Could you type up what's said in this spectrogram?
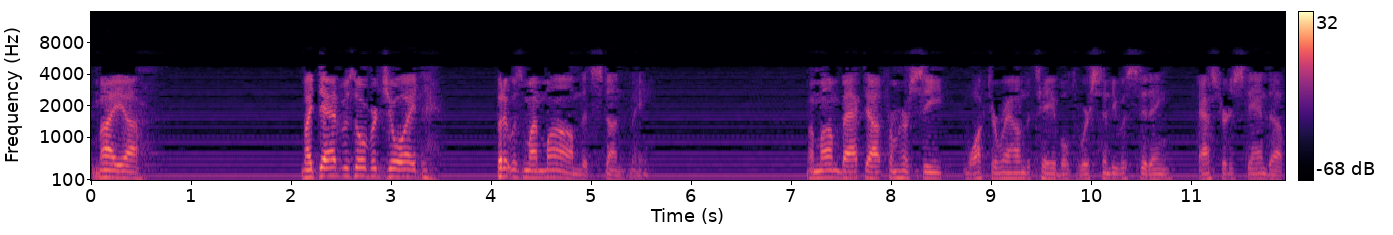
My uh, my dad was overjoyed, but it was my mom that stunned me. My mom backed out from her seat, walked around the table to where Cindy was sitting, asked her to stand up,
